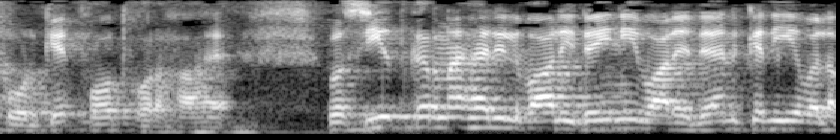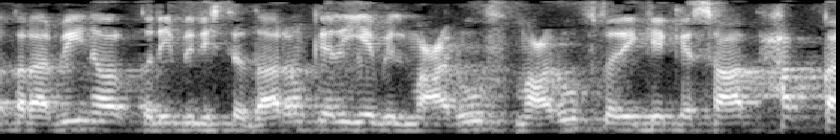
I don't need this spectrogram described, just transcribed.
چھوڑ کے فوت ہو رہا ہے۔ وصیت کرنا ہے للوالدین، والدین کے لیے والاقربین اور قریبی رشتہ داروں کے لیے بالمعروف، معروف طریقے کے ساتھ، حقا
